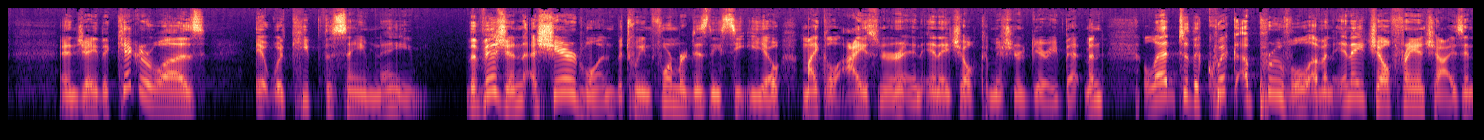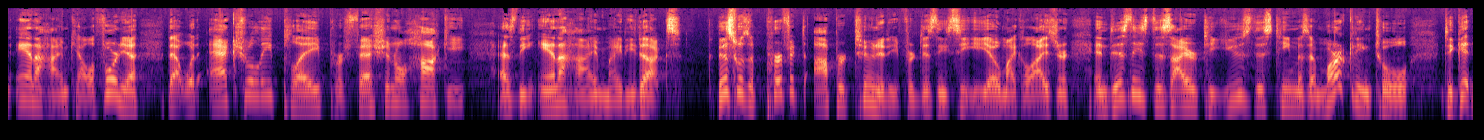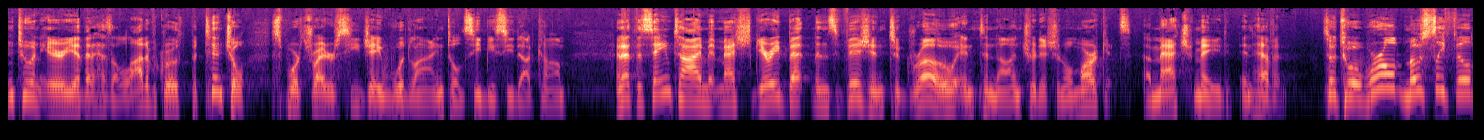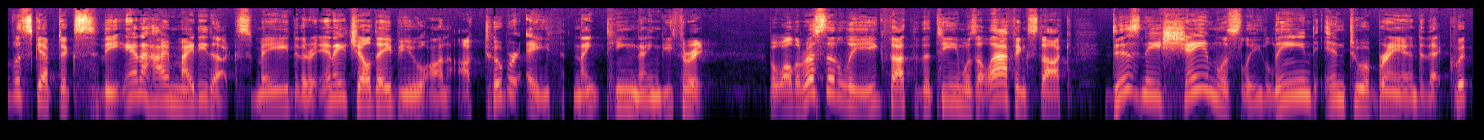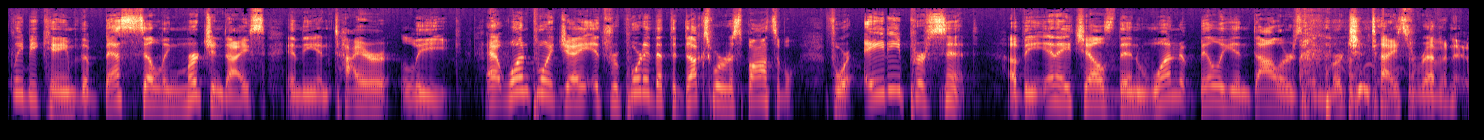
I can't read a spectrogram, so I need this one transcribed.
And Jay, the kicker was it would keep the same name. The vision, a shared one between former Disney CEO Michael Eisner and NHL Commissioner Gary Bettman, led to the quick approval of an NHL franchise in Anaheim, California, that would actually play professional hockey as the Anaheim Mighty Ducks. This was a perfect opportunity for Disney CEO Michael Eisner and Disney's desire to use this team as a marketing tool to get into an area that has a lot of growth potential, sports writer CJ Woodline told CBC.com. And at the same time, it matched Gary Bettman's vision to grow into non traditional markets, a match made in heaven. So, to a world mostly filled with skeptics, the Anaheim Mighty Ducks made their NHL debut on October 8th, 1993. But while the rest of the league thought that the team was a laughingstock, Disney shamelessly leaned into a brand that quickly became the best selling merchandise in the entire league. At one point, Jay, it's reported that the Ducks were responsible for 80% of the NHL's then $1 billion in merchandise revenue.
